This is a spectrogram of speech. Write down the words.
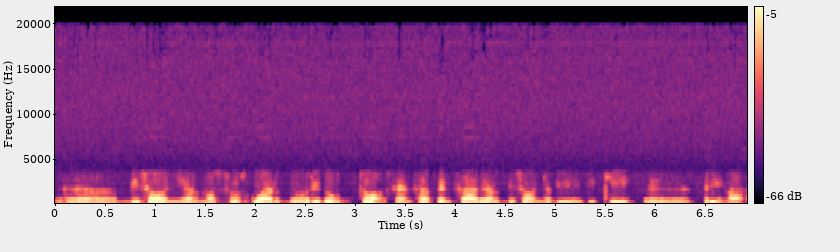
eh, bisogni, al nostro sguardo ridotto, senza pensare al bisogno di, di chi eh, prima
